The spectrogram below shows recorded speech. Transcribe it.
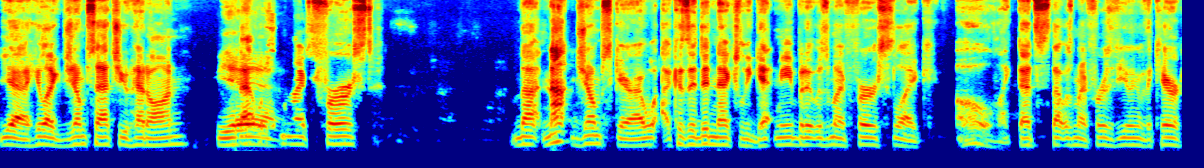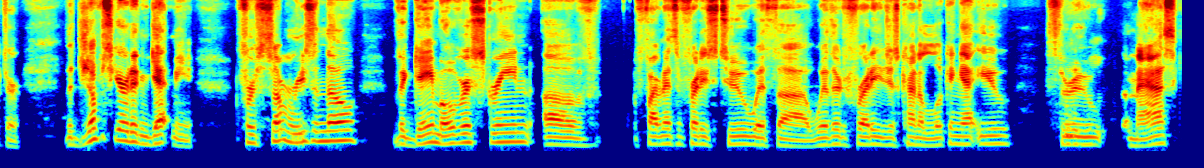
Yeah, he like jumps at you head on. Yeah, that was my first not not jump scare. I because it didn't actually get me, but it was my first like oh like that's that was my first viewing of the character. The jump scare didn't get me. For some reason though, the game over screen of Five Nights at Freddy's 2 with uh Withered Freddy just kind of looking at you through mm. the mask,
